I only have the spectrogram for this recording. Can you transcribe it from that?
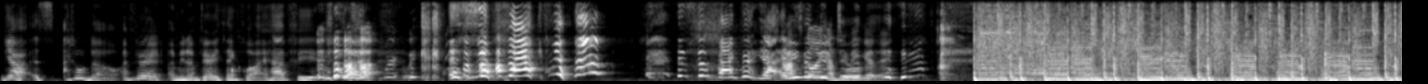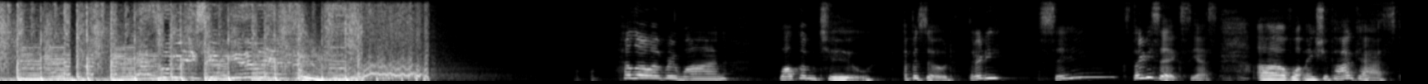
yeah, it's I don't know. I'm very I mean I'm very thankful I have feet. but We're- we- it's the fact that it's the fact that yeah, That's anything to do with it. That's what makes you beautiful. Hello, everyone. Welcome to episode 36? 36, yes, of What Makes You Podcast.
